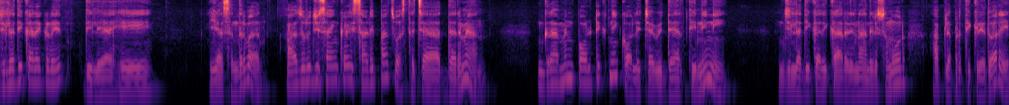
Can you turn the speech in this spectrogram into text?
जिल्हाधिकाऱ्याकडे दिले आहे. या संदर्भात आज रोजी सायंकाळी साडेपाच वाजताच्या दरम्यान ग्रामीण पॉलिटेक्निक कॉलेजच्या विद्यार्थिनींनी जिल्हाधिकारी कार्यालय नांदेडसमोर आपल्या प्रतिक्रियेद्वारे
